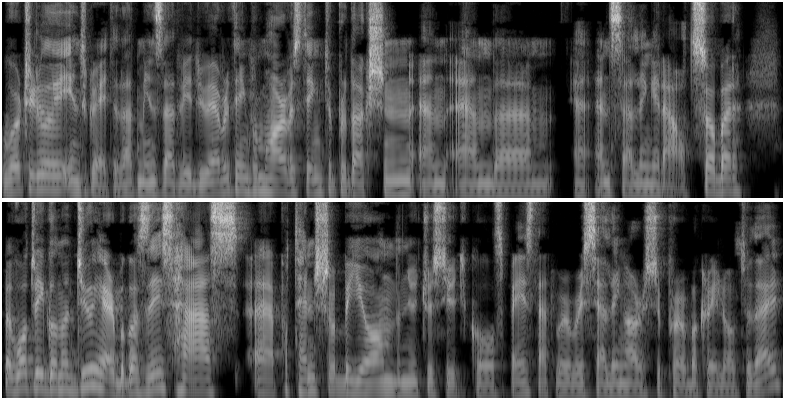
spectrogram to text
vertically integrated. That means that we do everything from harvesting to production and and um, and selling it out. So, but but what we're going to do here, because this has uh, potential beyond the nutraceutical space that we're reselling our Superba krill oil today.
